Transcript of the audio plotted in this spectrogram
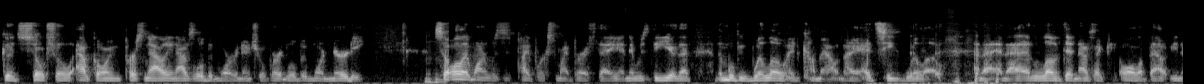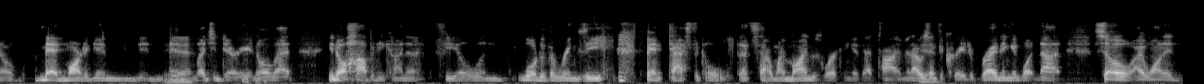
good social outgoing personality and I was a little bit more of an introvert, a little bit more nerdy. So all I wanted was his Pipeworks for my birthday, and it was the year that the movie Willow had come out, and I had seen Willow, and I, and I loved it, and I was like all about you know Madmartigan and, Yeah. and Legendary and all that, you know Hobbity kind of feel and Lord of the Ringsy, fantastical. That's how my mind was working at that time, and I was Yeah. into creative writing and whatnot. So I wanted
